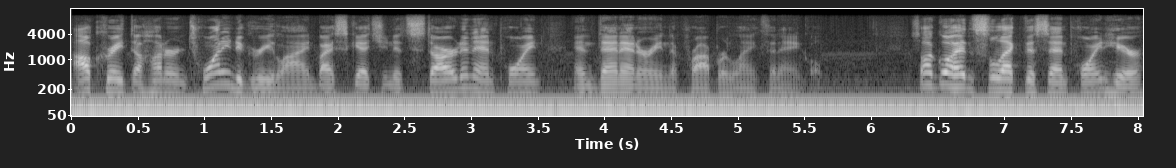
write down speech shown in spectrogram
I'll create the 120 degree line by sketching its start and end point and then entering the proper length and angle. So I'll go ahead and select this endpoint here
